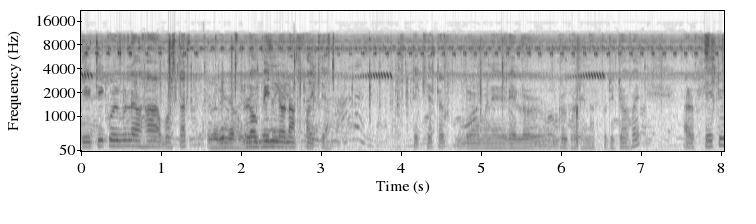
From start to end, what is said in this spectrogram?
ডিউটি কৰিবলৈ অহা অৱস্থাত ৰবীন্দ্ৰনাথ শইকীয়া। তেখেতক মানে ৰেলৰ দুৰ্ঘটনাত পতিত হয়। আৰু সেইটো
